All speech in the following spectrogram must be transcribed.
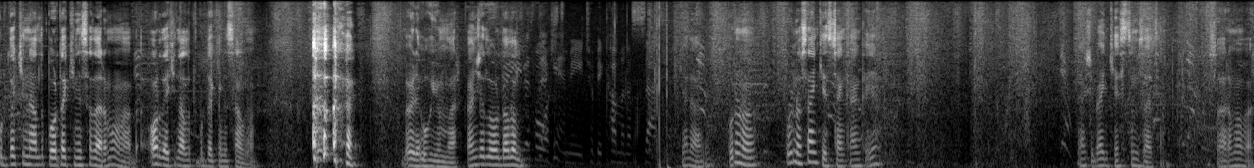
Buradakini alıp oradakini salarım ama oradakini alıp buradakini salmam. Böyle bir huyum var. Bence Lord'u alalım. Gel abi. Bruno. Bruno sen keseceksin kanka ya. Gerçi ben kestim zaten. Sarıma bak.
